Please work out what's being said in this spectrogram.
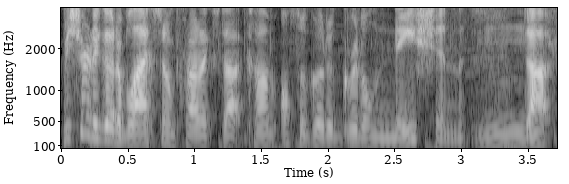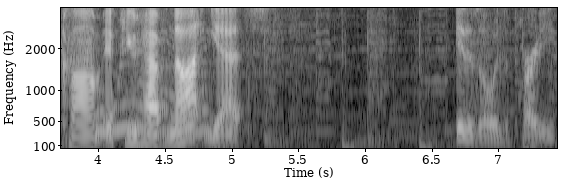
Be sure to go to blackstoneproducts.com. Also go to griddlenation.com. If you have not yet, it is always a party.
